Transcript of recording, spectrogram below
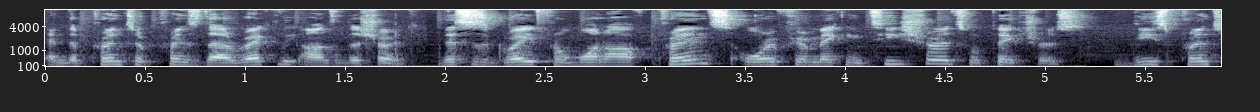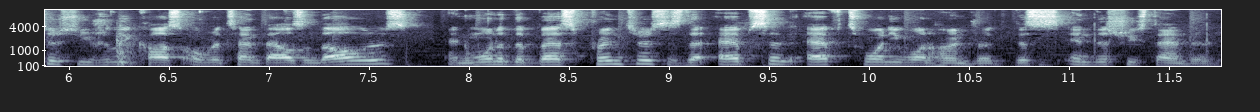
and the printer prints directly onto the shirt. This is great for one-off prints, or if you're making t-shirts with pictures. These printers usually cost over $10,000, and one of the best printers is the Epson F2100. This is industry standard.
